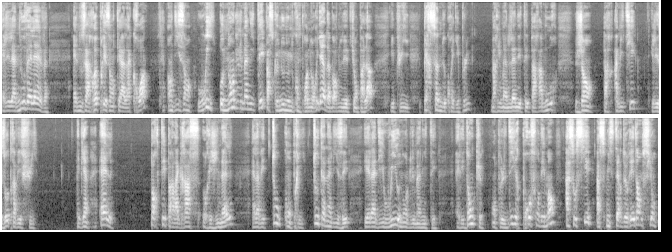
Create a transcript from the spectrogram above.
Elle est la nouvelle Ève. Elle nous a représentés à la croix en disant oui au nom de l'humanité, parce que nous, nous ne comprenons rien. D'abord, nous n'étions pas là, et puis personne ne croyait plus. Marie-Madeleine était par amour, Jean par amitié, et les autres avaient fui. Eh bien, elle, portée par la grâce originelle, elle avait tout compris, tout analysé, et elle a dit oui au nom de l'humanité. Elle est donc, on peut le dire, profondément associée à ce mystère de rédemption,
